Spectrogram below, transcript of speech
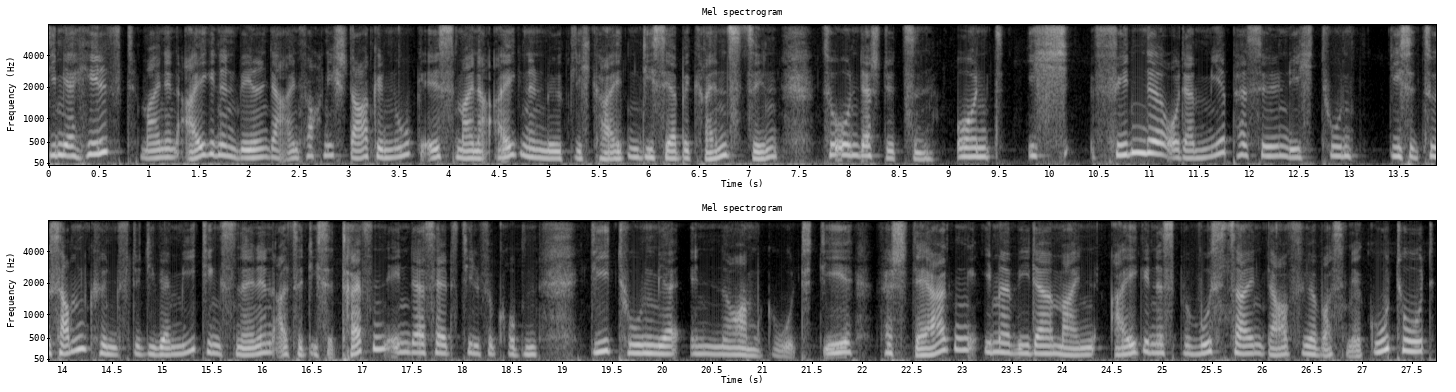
die mir hilft, meinen eigenen Willen, der einfach nicht stark genug ist, meine eigenen Möglichkeiten, die sehr begrenzt sind, zu unterstützen. Und ich finde oder mir persönlich tun diese Zusammenkünfte, die wir Meetings nennen, also diese Treffen in der Selbsthilfegruppen, die tun mir enorm gut. Die verstärken immer wieder mein eigenes Bewusstsein dafür, was mir gut tut.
